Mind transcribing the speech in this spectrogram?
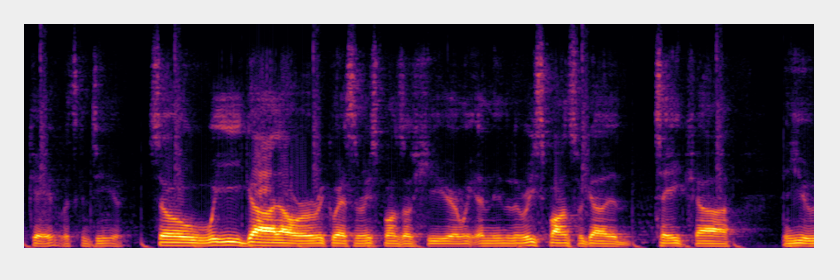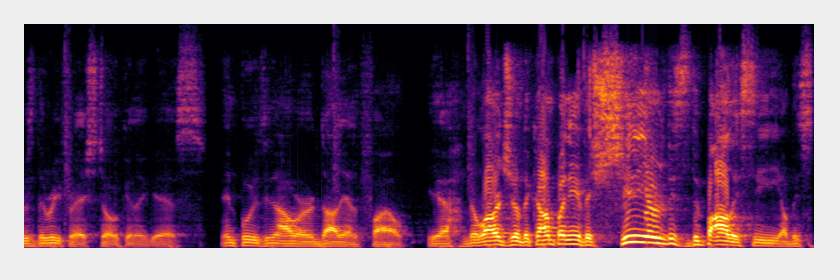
Okay, let's continue. So we got our request and response out here. We, and in the response, we gotta take uh, and use the refresh token, I guess. And put it in our .dalian file. Yeah, the larger the company, the shittier this the policy of this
